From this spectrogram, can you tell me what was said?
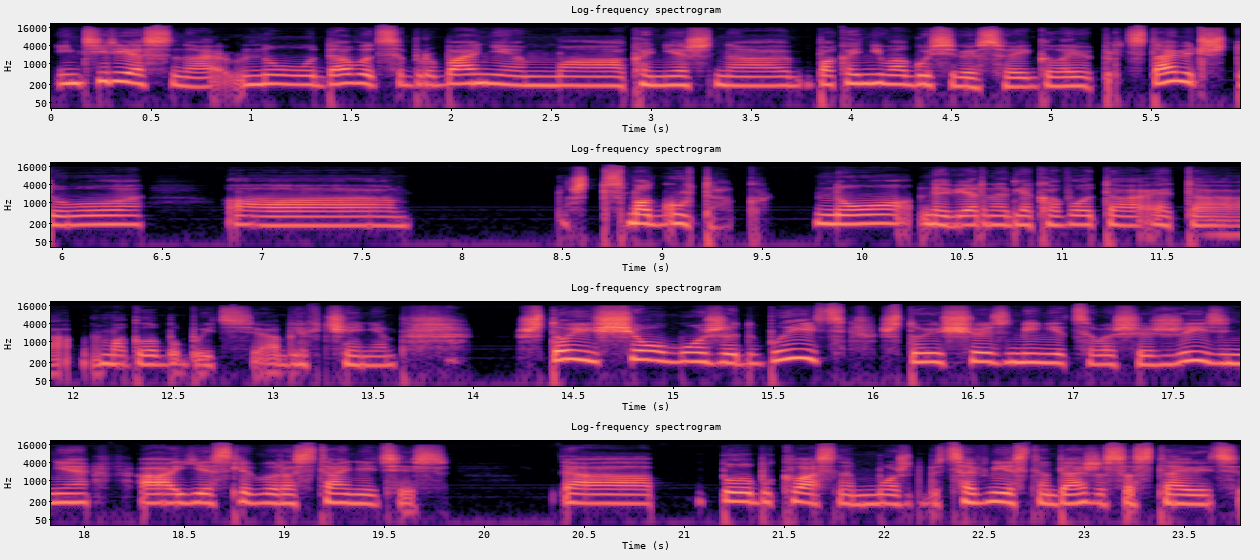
интересно, ну да, вот с обрубанием, а, конечно, пока не могу себе в своей голове представить, что, а, что смогу так. Но, наверное, для кого-то это могло бы быть облегчением. Что еще может быть, что еще изменится в вашей жизни, а, если вы расстанетесь? А, было бы классно, может быть, совместно даже составить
